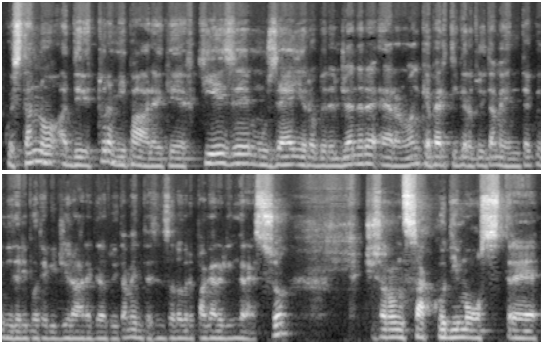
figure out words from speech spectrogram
Quest'anno addirittura mi pare che chiese, musei e robe del genere erano anche aperti gratuitamente, quindi te li potevi girare gratuitamente senza dover pagare l'ingresso. Ci sono un sacco di mostre,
